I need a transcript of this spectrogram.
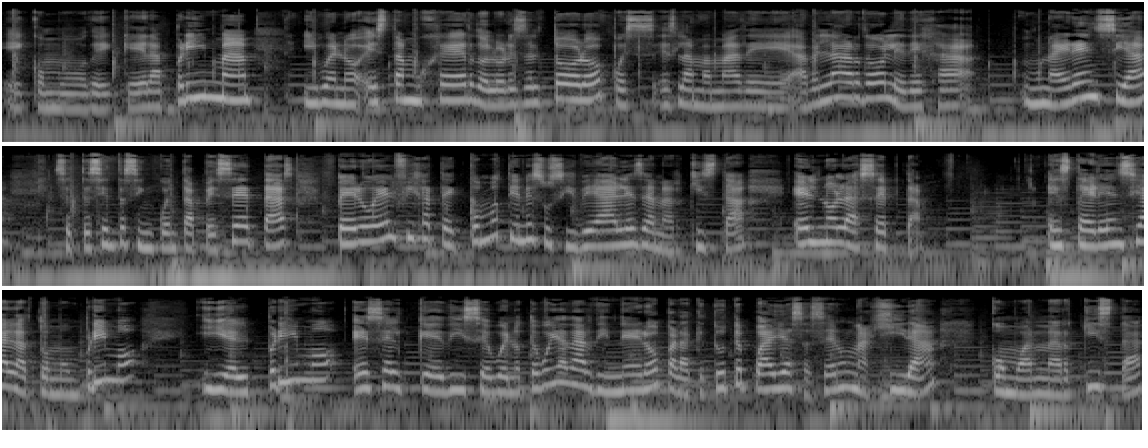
eh, como de que era prima. Y bueno, esta mujer, Dolores del Toro, pues es la mamá de Abelardo, le deja una herencia 750 pesetas, pero él, fíjate, cómo tiene sus ideales de anarquista, él no la acepta. Esta herencia la toma un primo y el primo es el que dice, bueno, te voy a dar dinero para que tú te vayas a hacer una gira como anarquista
